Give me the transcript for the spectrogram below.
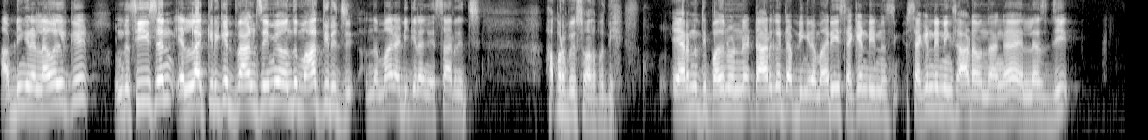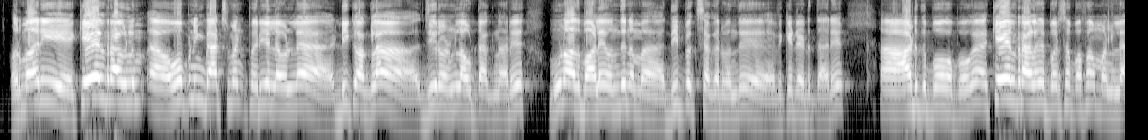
அப்படிங்கிற லெவலுக்கு இந்த சீசன் எல்லா கிரிக்கெட் ஃபேன்ஸையுமே வந்து மாத்திருச்சு. அந்த மாதிரி அடிக்கிறாங்க எஸ்ஆர்ஹெச் அப்புறம் பேசுவோம் அதை பற்றி இரநூத்தி பதினொன்று டார்கெட் அப்படிங்கிற மாதிரி செகண்ட் இன்னிங்ஸ் செகண்ட் இன்னிங்ஸ் ஆட வந்தாங்க எல்எஸ்ஜி ஒரு மாதிரி கேஎல் ராகுலும் ஓப்பனிங் பேட்ஸ்மேன் பெரிய லெவலில் டிகாக்லாம் ஜீரோ ரன்ல அவுட் ஆக்குனாரு. மூணாவது பாலே வந்து நம்ம தீபக் சகர் வந்து விக்கெட் எடுத்தார். அடுத்து போக போக கேஎல் ராகுல் பெருசாக பர்ஃபார்ம் பண்ணல.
